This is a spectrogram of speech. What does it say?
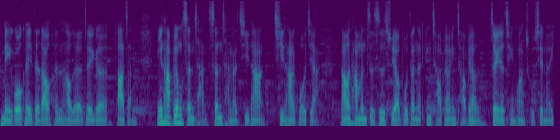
美国可以得到很好的这个发展，因为它不用生产，生产了其他其他的国家。然后他们只是需要不断的印钞票、印钞票这个情况出现而已，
